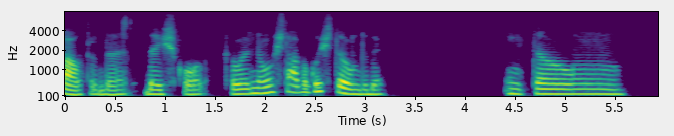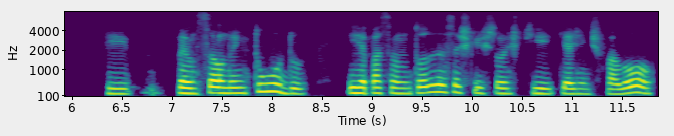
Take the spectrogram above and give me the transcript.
falta da, da escola, que ela não estava gostando, né? Então, se pensando em tudo e repassando todas essas questões que, que a gente falou,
